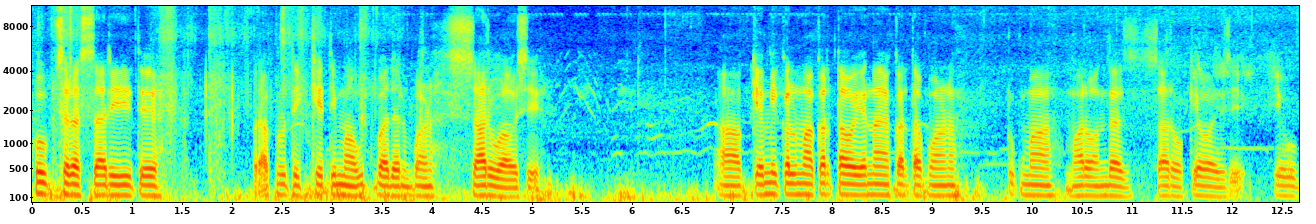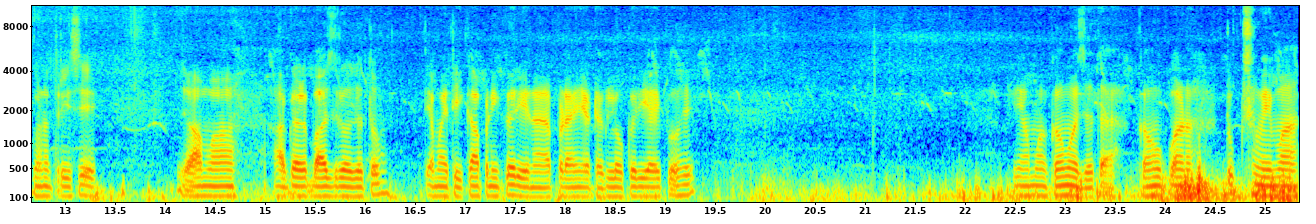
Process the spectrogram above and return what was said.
ખૂબ સરસ સારી રીતે પ્રાકૃતિક ખેતીમાં ઉત્પાદન પણ સારું આવશે. આ કેમિકલમાં કરતા હોય, એના કરતાં પણ ટૂંકમાં મારો અંદાજ સારો કહેવાય છે, એવું ગણતરી છે. જો આમાં આગળ બાજરો જ હતો, તેમાંથી કાપણી કરી અને આપણે અહીંયા ઢગલો કરી આપ્યો છે. એમાં ઘઉં જ હતા. ઘઉં પણ ટૂંક સમયમાં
